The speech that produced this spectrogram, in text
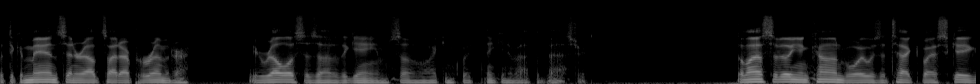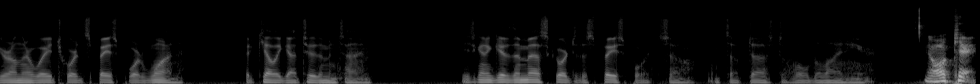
With the command center outside our perimeter, Eurelis is out of the game, so I can quit thinking about the bastard. The last civilian convoy was attacked by a Skager on their way towards Spaceport 1, but Kelly got to them in time. He's gonna give them escort to the spaceport, so it's up to us to hold the line here. Okay.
